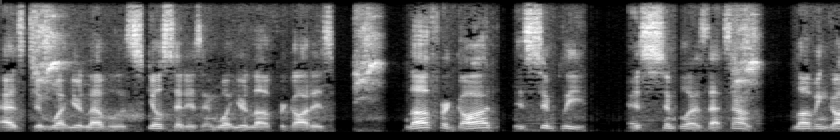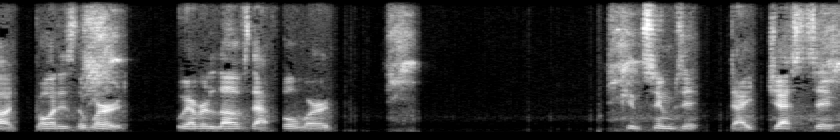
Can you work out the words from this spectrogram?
as to what your level of skill set is and what your love for God is. Love for God is simply as simple as that sounds. Loving God. God is the Word. Whoever loves that full Word consumes it, digests it,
